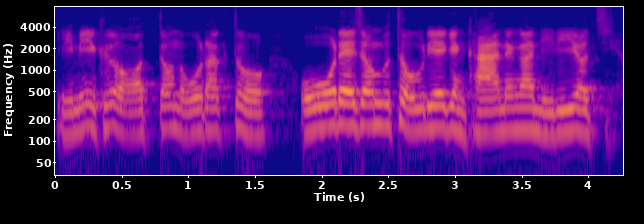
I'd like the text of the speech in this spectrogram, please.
이미 그 어떤 오락도 오래전부터 우리에겐 가능한 일이었지요.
